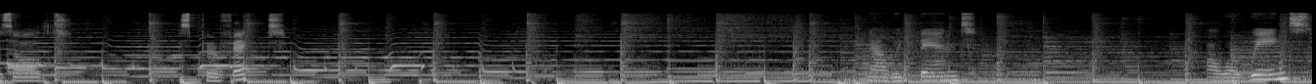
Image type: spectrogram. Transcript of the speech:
result is perfect. Now we bend our wings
